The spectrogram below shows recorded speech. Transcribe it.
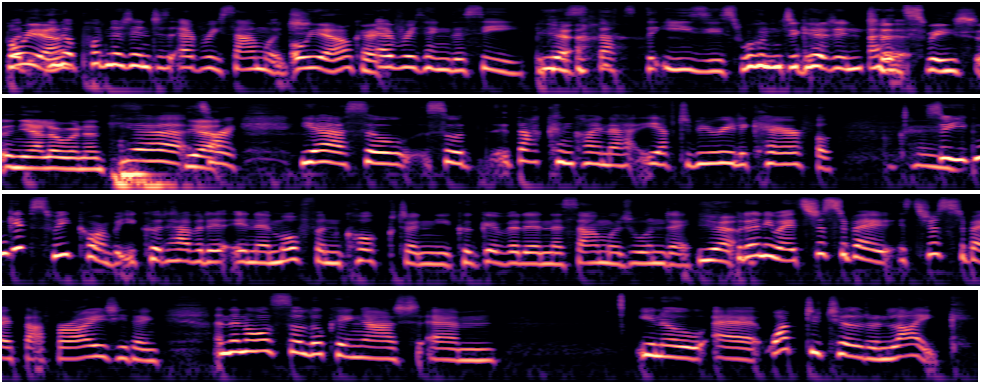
but Oh, yeah. you know, putting it into every sandwich. Oh, yeah, okay. Everything they see because Yeah. that's the easiest one to get into. and it's sweet and yellow and it's Yeah, Yeah. sorry. Yeah, so so that can kind of you have to be really careful. Okay. So you can give sweet corn, but you could have it in a muffin cooked, and you could give it in a sandwich one day. Yeah. But anyway, it's just about it's just about that variety thing, and then also looking at, um, you know, uh, what do children like,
